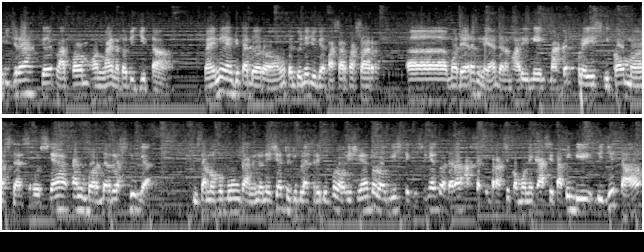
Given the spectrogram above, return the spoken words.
hijrah ke platform online atau digital. Nah ini yang kita dorong, tentunya juga pasar-pasar uh, modern ya dalam hal ini marketplace, e-commerce dan seterusnya kan borderless juga. Bisa menghubungkan. Indonesia 17.000 pulau. Isunya itu logistik. Isunya itu adalah akses interaksi komunikasi. Tapi di digital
